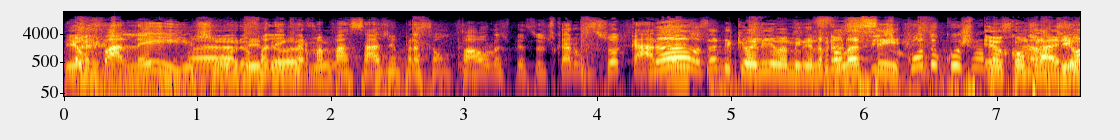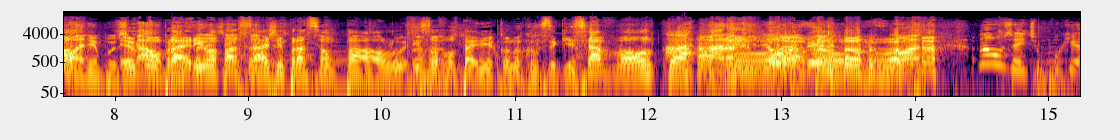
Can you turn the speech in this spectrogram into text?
Eu falei, juro, eu falei que era uma Maravilhoso. passagem pra São Paulo, as pessoas ficaram chocadas. Não, sabe o que eu li? Uma menina falou assim. Quanto custa uma Eu passagem? compraria, Não, de ônibus, eu calma. compraria Eu uma passagem pra São Paulo e só voltaria quando eu conseguisse a volta. Ah, maravilhoso. Nossa. Não, gente, porque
